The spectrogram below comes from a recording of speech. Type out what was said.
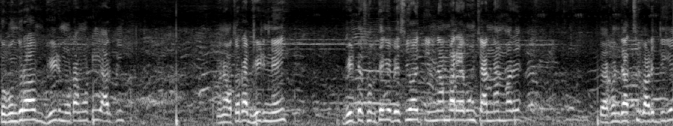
তো বন্ধুরা ভিড় মোটামুটি আর কি মানে অতটা ভিড় নেই। ভিড়টা সব থেকে বেশি হয় তিন নাম্বারে এবং চার নাম্বারে। তো এখন যাচ্ছি বাড়ির দিকে।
